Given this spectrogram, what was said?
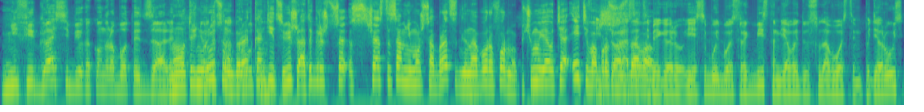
Нифига себе, как он работает в зале. Но он тренируется, так набирает круто. кондицию. Видишь, а ты говоришь, сейчас ты сам не можешь собраться для набора формы. Почему я у тебя эти вопросы Еще раз задавал? я тебе говорю, если будет бой с регбистом, я выйду с удовольствием, подерусь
